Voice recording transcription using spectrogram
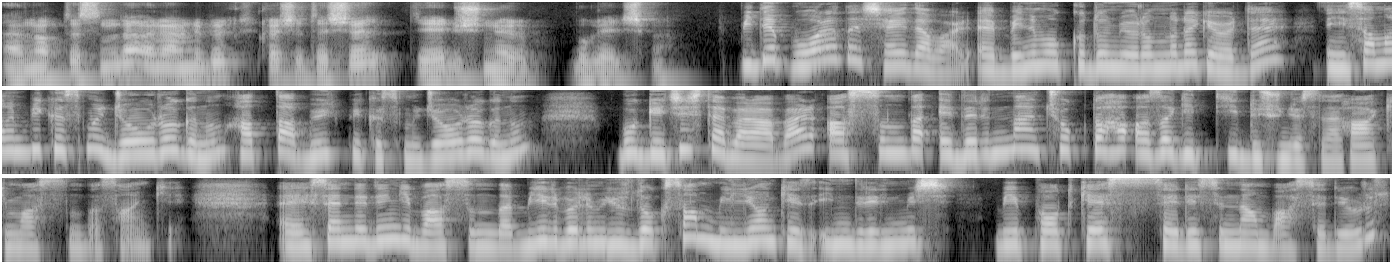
e, noktasında önemli bir kaşı taşı diye düşünüyorum bu gelişme. Bir de bu arada şey de var. Benim okuduğum yorumlara göre de insanların bir kısmı Joe Rogan'ın hatta büyük bir kısmı Joe Rogan'ın bu geçişle beraber aslında ederinden çok daha aza gittiği düşüncesine hakim aslında sanki. Ee, sen dediğin gibi aslında bir bölüm 190 milyon kez indirilmiş bir podcast serisinden bahsediyoruz.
